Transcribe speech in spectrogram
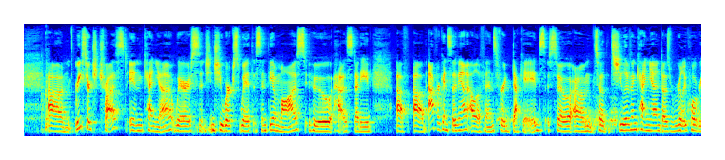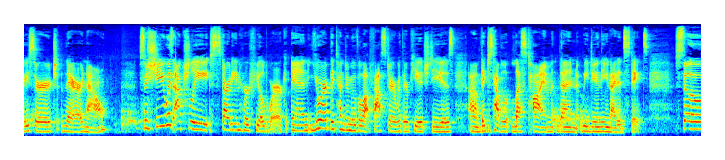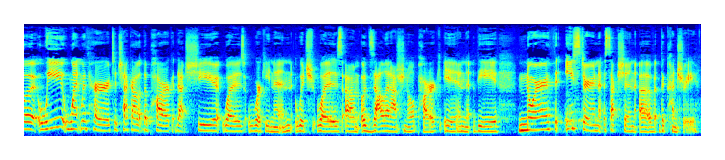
um, Research Trust in Kenya, where she works with Cynthia Moss, who has studied um, African savanna elephants for decades. So, um, so she lives in Kenya and does really cool research there now. So she was actually starting her field work. In Europe, they tend to move a lot faster with their PhDs. Um, they just have less time than we do in the United States. So we went with her to check out the park that she was working in, which was um, Odzala National Park in the northeastern section of the country.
